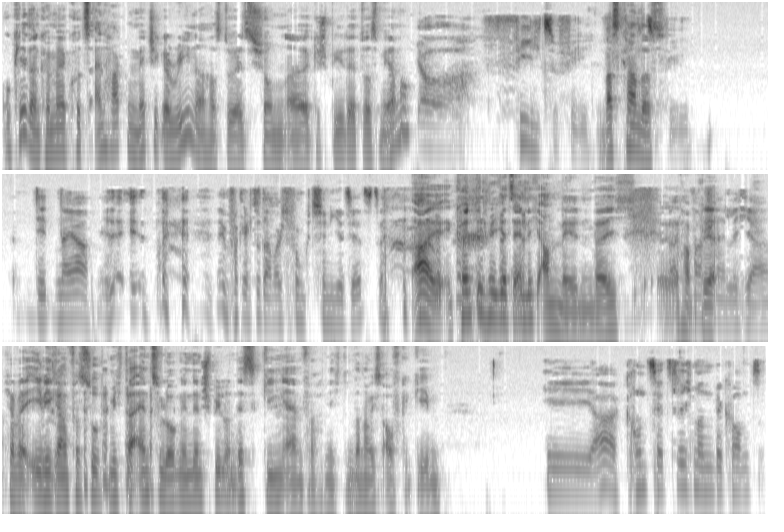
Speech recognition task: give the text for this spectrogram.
Okay, dann können wir ja kurz einhaken. Magic Arena hast du jetzt schon äh, gespielt, etwas mehr noch? Ja, viel zu viel. Was kann Viel das? Die, naja, im Vergleich zu damals funktioniert es jetzt. Ah, könnte ich mich jetzt endlich anmelden, weil ich äh, habe ja, ja. ich habe ja ewig lang versucht, mich da einzuloggen in den Spiel und es ging einfach nicht. Und dann habe ich es aufgegeben. Ja, grundsätzlich, man bekommt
